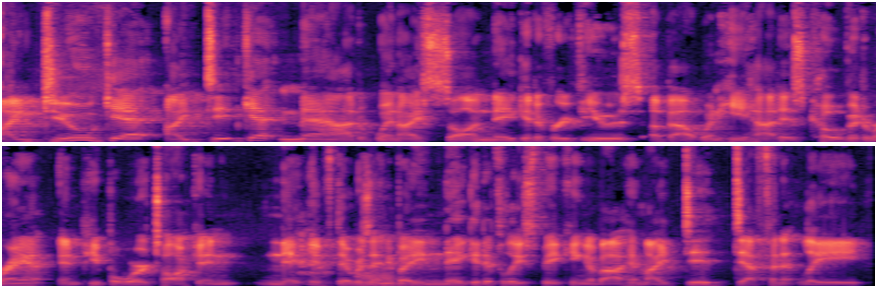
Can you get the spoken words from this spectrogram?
I do get, I did get mad when I saw negative reviews about when he had his COVID rant and people were talking, if there was anybody oh. negatively speaking about him, I did definitely,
